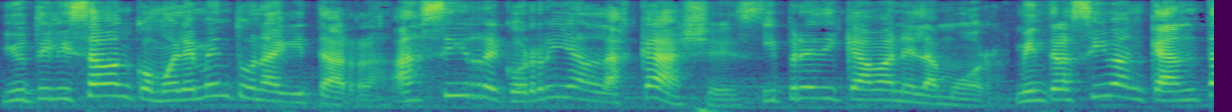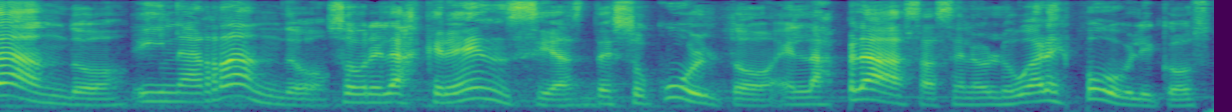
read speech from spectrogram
y utilizaban como elemento una guitarra. Así recorrían las calles y predicaban el amor. Mientras iban cantando y narrando sobre las creencias de su culto en las plazas, en los lugares públicos,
